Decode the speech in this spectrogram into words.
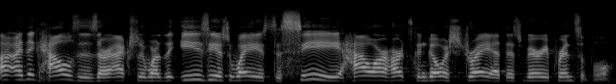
I think houses are actually one of the easiest ways to see how our hearts can go astray at this very principle.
